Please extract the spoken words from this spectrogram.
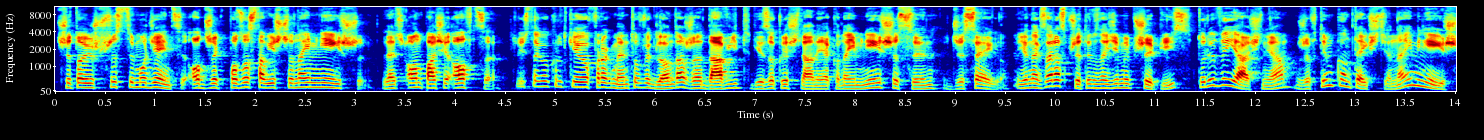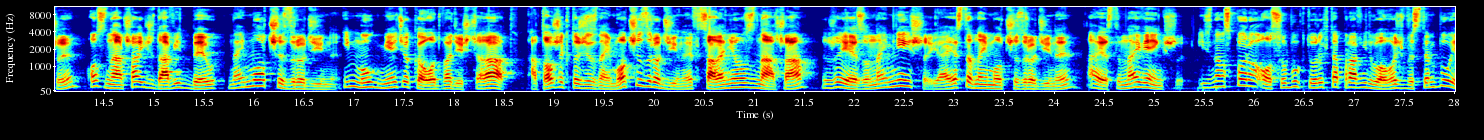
czy to już wszyscy młodzieńcy? Odrzekł, pozostał jeszcze najmniejszy, lecz on pasie owce. Czyli z tego krótkiego fragmentu wygląda, że Dawid jest określany jako najmniejszy syn Jesse'ego. Jednak zaraz przy tym znajdziemy przypis, który wyjaśnia, że w tym kontekście najmniejszy oznacza, iż Dawid był najmłodszy z rodziny i mógł mieć około 20 lat. A to, że ktoś jest najmłodszy z rodziny wcale nie oznacza, że jest on najmniejszy. Ja jestem najmłodszy z rodziny, a jestem największy. I znam sporo osób, u których ta prawidłowość występuje,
